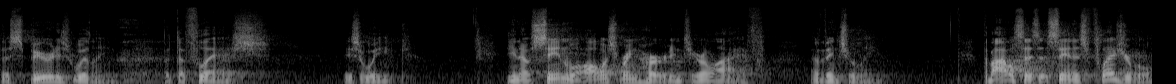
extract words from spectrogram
The spirit is willing, but the flesh is weak. You know, sin will always bring hurt into your life eventually. The Bible says that sin is pleasurable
